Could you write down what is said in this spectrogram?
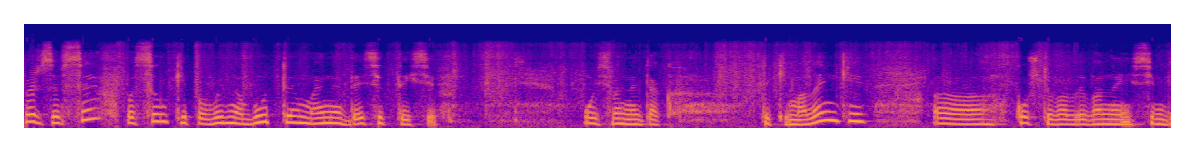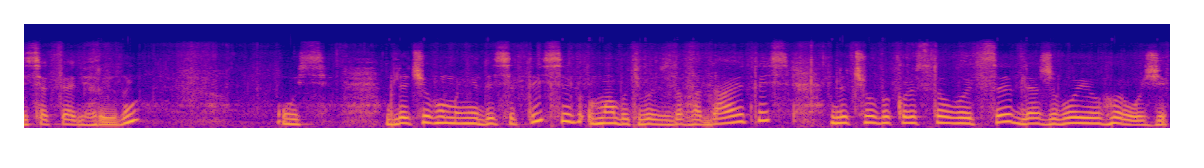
Перш за все, в посилці повинно бути у мене 10 тисяч. Ось вони так, такі маленькі. Е, Коштували вони 75 гривень. Ось. Для чого мені 10 тисяч? Мабуть, ви здогадаєтесь, для чого використовують це для живої огорожі.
